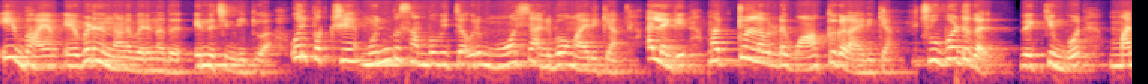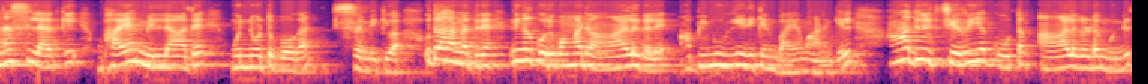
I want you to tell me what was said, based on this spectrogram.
ഈ ഭയം എവിടെ നിന്നാണ് വരുന്നത് എന്ന് ചിന്തിക്കുക. ഒരു പക്ഷേ മുൻപ് സംഭവിച്ച ഒരു മോശ അനുഭവമായിരിക്കാം. അല്ലെങ്കിൽ മറ്റുള്ളവരുടെ വാക്കുകളായിരിക്കാം. ചുവടുകൾ വെക്കുമ്പോൾ മനസ്സിലാക്കി ഭയമില്ലാതെ മുന്നോട്ട് പോകാൻ ശ്രമിക്കുക. ഉദാഹരണത്തിന് നിങ്ങൾക്ക് ഒരുപാട് ആളുകളെ അഭിമുഖീകരിക്കാൻ ഭയമാണെങ്കിൽ ആദ്യം ഒരു ചെറിയ കൂട്ടം ആളുകളുടെ മുന്നിൽ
